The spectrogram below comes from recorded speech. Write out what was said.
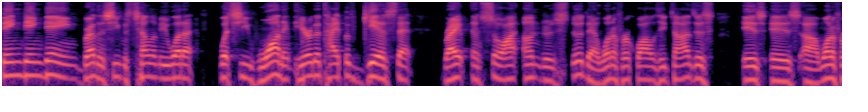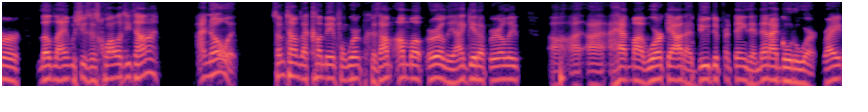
Ding, ding, ding, brother. She was telling me what I what she wanted. Here are the type of gifts that right? And so I understood that one of her quality times is is is uh, one of her love languages is quality time. I know it. Sometimes I come in from work because I'm I'm up early. I get up early. Uh, I, I have my workout. I do different things, and then I go to work. Right.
